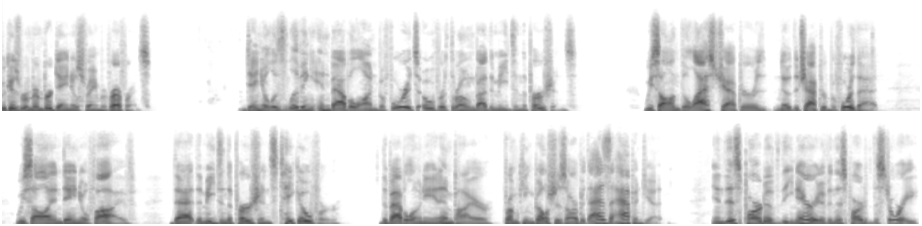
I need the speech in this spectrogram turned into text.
because remember Daniel's frame of reference. Daniel is living in Babylon before it's overthrown by the Medes and the Persians. We saw in the last chapter, no, the chapter before that, we saw in Daniel 5 that the Medes and the Persians take over the Babylonian Empire from King Belshazzar, but that hasn't happened yet. In this part of the narrative, in this part of the story,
